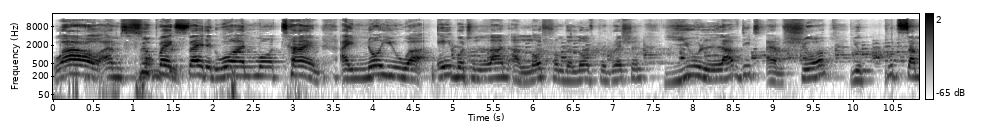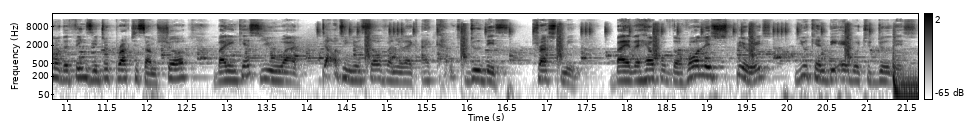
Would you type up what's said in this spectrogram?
Wow, I'm super excited one more time. I know you were able to learn a lot from the law of progression. You loved it, I'm sure. You put some of the things into practice, I'm sure. But in case you are doubting yourself and you're like, I can't do this, trust me. By the help of the Holy Spirit, you can be able to do this.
